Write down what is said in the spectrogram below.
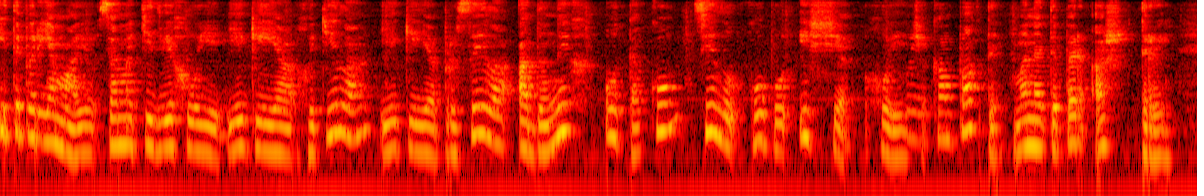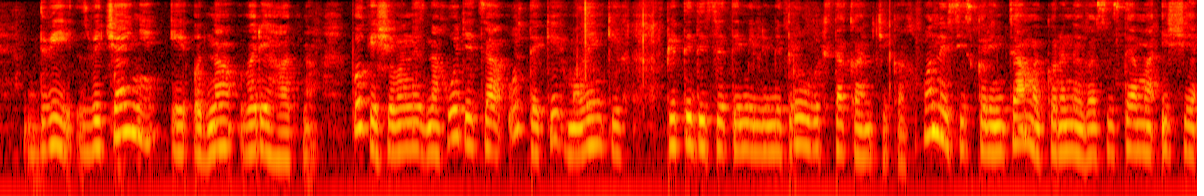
І тепер я маю саме ті дві хої, які я хотіла, які я просила, а до них отаку цілу купу іще хоїчок. Компакти в мене тепер аж три. Дві звичайні і одна варігатна. Поки що вони знаходяться у таких маленьких 50-мм стаканчиках. Вони всі з корінцями, коренева система іще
